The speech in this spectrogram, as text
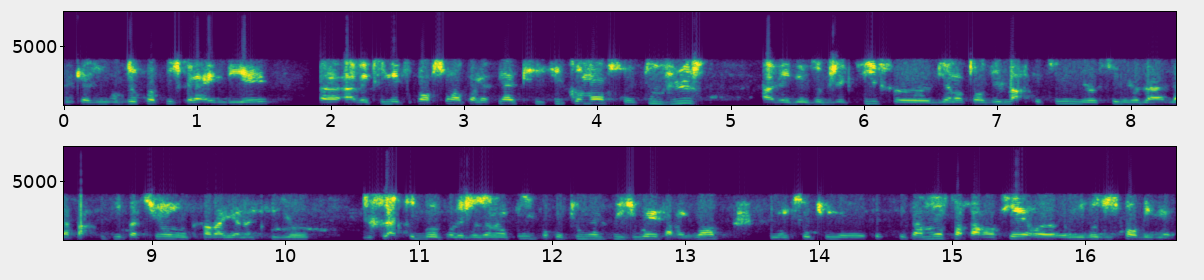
c'est quasiment deux fois plus que la NBA. avec une expansion internationale qui, qui, commence tout juste, avec des objectifs, bien entendu, marketing, mais aussi au niveau de la, participation. On travaille à l'inclusion du flag football pour les Jeux Olympiques, pour que tout le monde puisse jouer, par exemple. Donc c'est un monstre à part entière au niveau du sport business.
